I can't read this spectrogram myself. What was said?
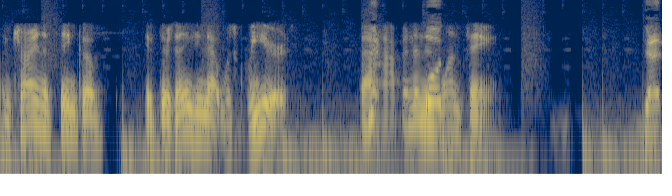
I'm trying to think of if there's anything that was weird that happened, and there's well- one thing. That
